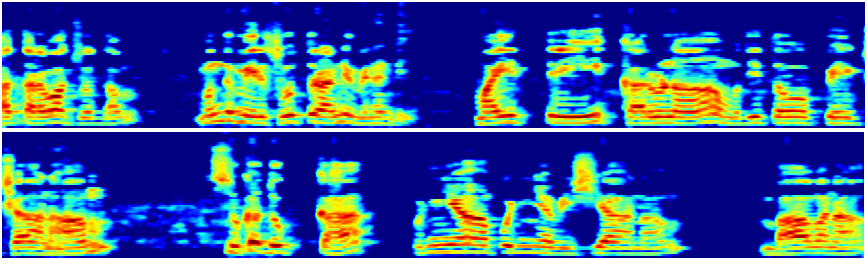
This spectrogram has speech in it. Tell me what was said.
ఆ తర్వాత చూద్దాం. ముందు మీరు సూత్రాన్ని వినండి. మైత్రి కరుణ ముదితోపేక్షానం సుఖ దుఃఖ పుణ్యాపుణ్య విషయానం భావన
